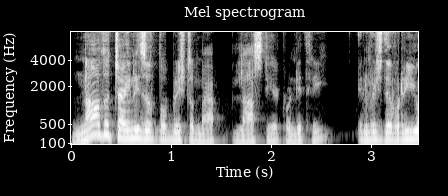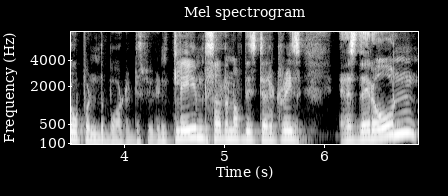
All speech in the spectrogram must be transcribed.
Now the Chinese have published a map last year, 23, in which they've reopened the border dispute and claimed certain of these territories as their own.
